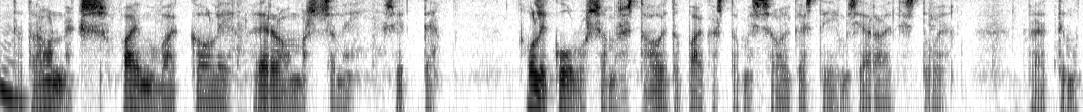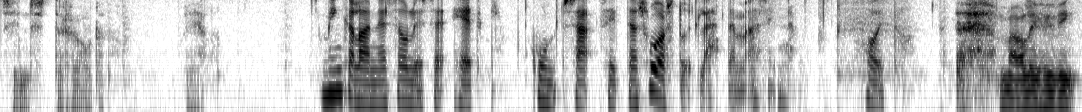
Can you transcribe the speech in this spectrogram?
Mm. tota, onneksi vaimo vaikka oli eroamassa, niin sitten oli kuullut semmoisesta hoitopaikasta, missä oikeasti ihmisiä raitistuu ja päätti mut sinne sitten roudata vielä. Minkälainen se oli se hetki, kun sä sitten suostuit lähtemään sinne hoitoon? Mä olin hyvin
